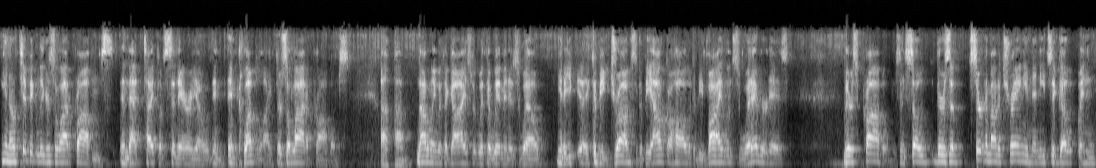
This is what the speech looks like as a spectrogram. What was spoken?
you know typically there's a lot of problems in that type of scenario in, in club life. There's a lot of problems. Uh, not only with the guys but with the women as well. You know, it could be drugs, it could be alcohol, it could be violence, whatever it is. There's problems, and so there's a certain amount of training that needs to go in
